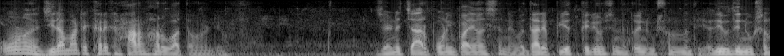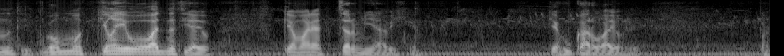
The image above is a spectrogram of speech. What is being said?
ઓણ, જીરા માટે ખરેખર સારું સારું વાતાવરણ રહ્યું. જેણે ચાર પોણી પાયા હશે ને, વધારે પિયત કર્યું છે ને તો એ નુકસાન નથી. હજી સુધી નુકસાન નથી. ગામમાં ક્યાંય એવો અવાજ નથી આવ્યો. કે અમારે આ ચરમી આવી એમ કે હુકારો આવ્યો છે. પણ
